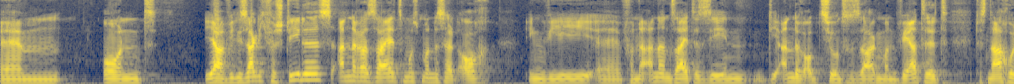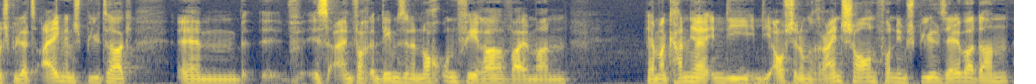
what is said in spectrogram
Ähm, und ja, wie gesagt, ich verstehe das. Andererseits muss man das halt auch irgendwie äh, von der anderen Seite sehen, die andere Option zu sagen, man wertet das Nachholspiel als eigenen Spieltag, ähm, ist einfach in dem Sinne noch unfairer, weil man ja, man kann ja in die, in die Aufstellung reinschauen von dem Spiel selber dann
